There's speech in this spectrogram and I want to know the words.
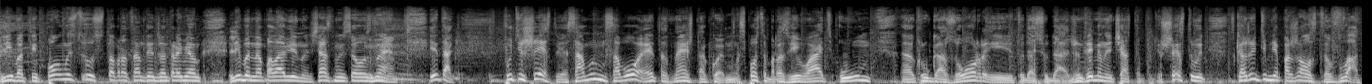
Либо ты полностью 100% джентльмен, либо наполовину. Сейчас мы все узнаем. Итак, путешествие самым собой это, знаешь, такой способ развивать ум, э, кругозор и туда-сюда. Джентльмены часто путешествуют. Скажите мне, пожалуйста, Влад,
